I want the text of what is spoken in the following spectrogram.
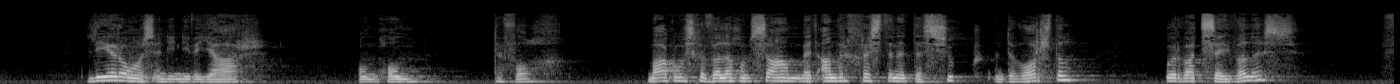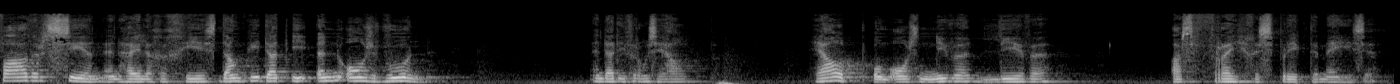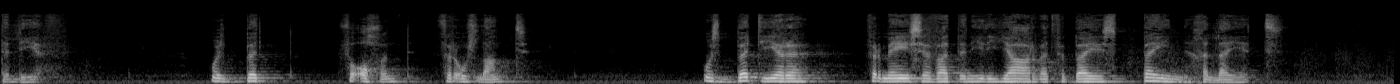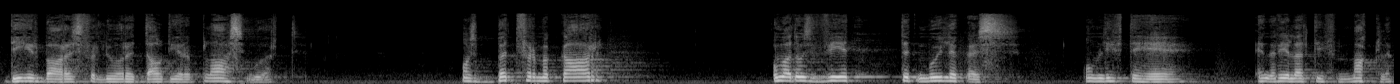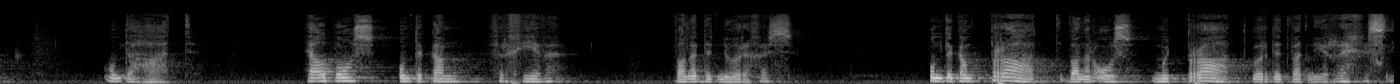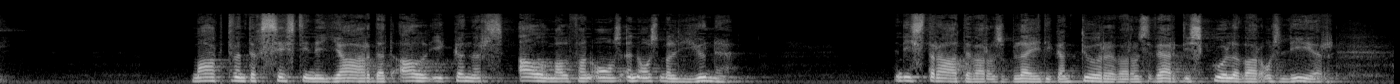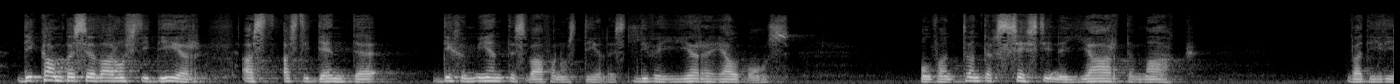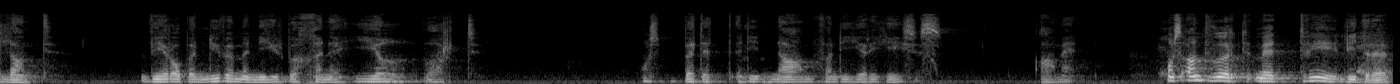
Leer ons in die nuwe jaar om hom te volg. Maak ons gewillig om saam met ander Christene te soek en te worstel oor wat sy wil is. Vader, Seun en Heilige Gees, dankie dat U in ons woon en dat U vir ons help. Help om ons nuwe lewe as vrygespreekte mense te leef. Ons bid vir oggend vir ons land. Ons bid Here vir mense wat in hierdie jaar wat verby is pyn gely het. Dierbares verlore dalk deur 'n plaasmoord. Ons bid vir mekaar omdat ons weet dit moeilik is om lief te hê en relatief maklik om te haat. Help ons om te kan vergewe wanneer dit nodig is. Om te kan praat wanneer ons moet praat oor dit wat nie reg is nie. Maak 2016 'n jaar dat al u kinders almal van ons in ons miljoene in die strate waar ons bly die kantore waar ons werk die skole waar ons leer die kampusse waar ons studeer as as studente die gemeentes waarvan ons deel is. Liewe Here, help ons om van 2016 'n jaar te maak wat hierdie land weer op 'n nuwe manier beginne heel word. Ons bid dit in die naam van die Here Jesus. Amen. Ons antwoord met twee liedere.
